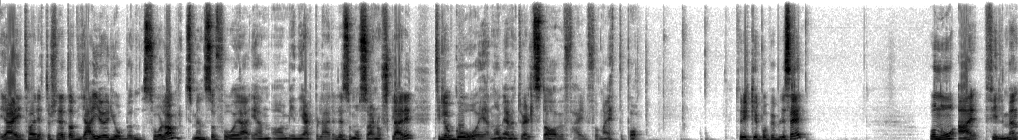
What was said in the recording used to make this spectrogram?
jeg tar rett og slett at jeg gjør jobben så langt, men så får jeg en av mine hjelpelærere, som også er norsklærer, til å gå gjennom eventuelt stavefeil for meg etterpå. Trykker på publiser. Og nå er filmen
